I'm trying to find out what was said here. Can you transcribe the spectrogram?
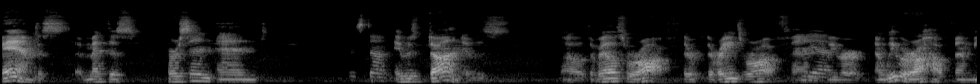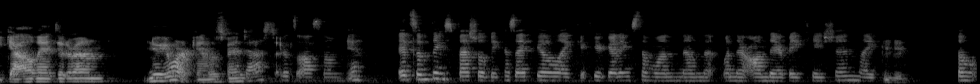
bam, just met this person, and It was done. it was done. It was uh, the rails were off, the the reins were off, and Yeah. we were and we were off, and we gallivanted around New York, and it was fantastic. That's awesome. Yeah. It's something special because I feel like if you're getting someone when they're on their vacation, like Mhm. the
